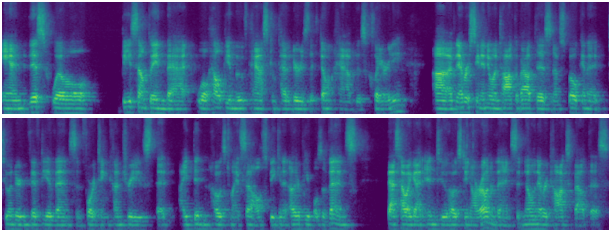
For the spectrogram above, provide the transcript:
And this will be something that will help you move past competitors that don't have this clarity. Uh, I've never seen anyone talk about this, and I've spoken at 250 events in 14 countries that I didn't host myself, speaking at other people's events that's how I got into hosting our own events. And no one ever talks about this.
